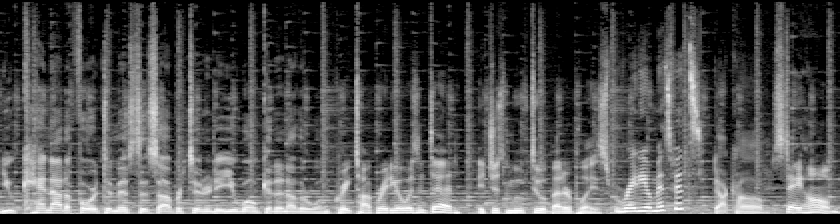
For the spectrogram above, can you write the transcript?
You cannot afford to miss this opportunity. You won't get another one. Great Talk Radio isn't dead. It just moved to a better place. Radio Misfits? Dot com. Stay home.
